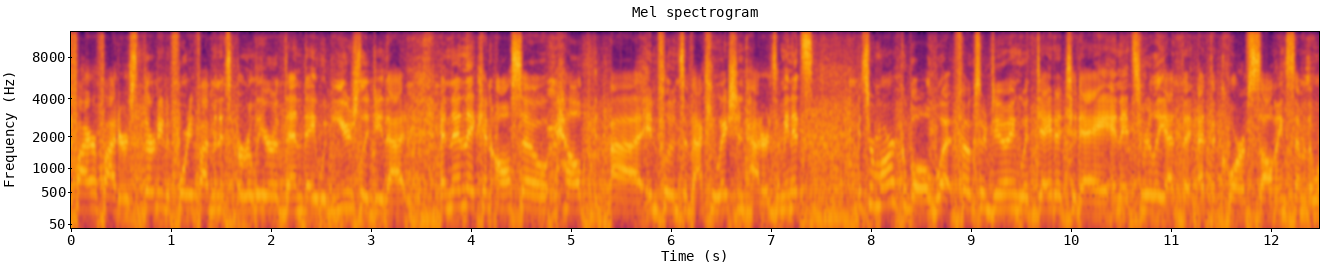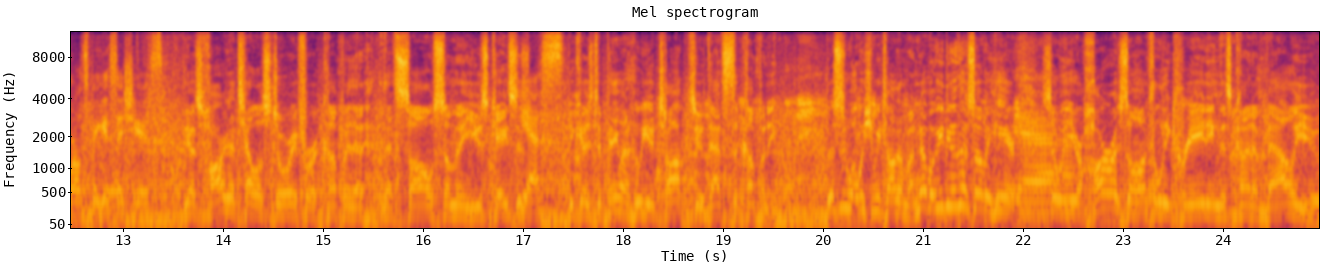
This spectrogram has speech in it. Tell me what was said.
firefighters 30 to 45 minutes earlier than they would usually do that. And then they can also help uh, influence evacuation patterns. I mean, it's, it's remarkable what folks are doing with data today, and it's really at the, at the core of solving some of the world's biggest issues. You know, it's hard to tell a story for a company that, that solves so many use cases. Yes. Because depending on who you talk to, that's the company. This is what we should be talking about. No, but we do this over here. Yeah. So when you're horizontally creating this kind of value,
